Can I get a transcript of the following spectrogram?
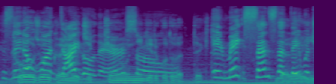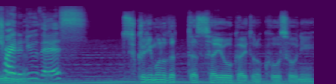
because they don't 登場 want 界 Daigo の実権 there, を握ることが so できた it makes sense that they would try to do this. 作り物だった西洋界との構想に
